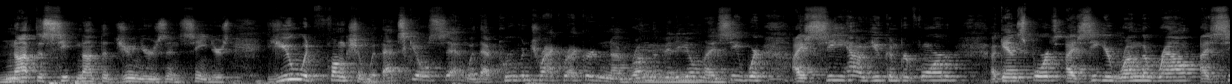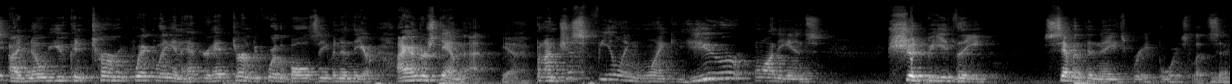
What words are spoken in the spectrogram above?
Mm. not the se- not the juniors and seniors. You would function with that skill set, with that proven track record, and I've run the video and I see where I see how you can perform against sports. I see you run the route. I see I know you can turn quickly and have your head turned before the ball's even in the air. I understand that. Yeah. But I'm just feeling like your audience should be the seventh and eighth grade boys, let's say,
